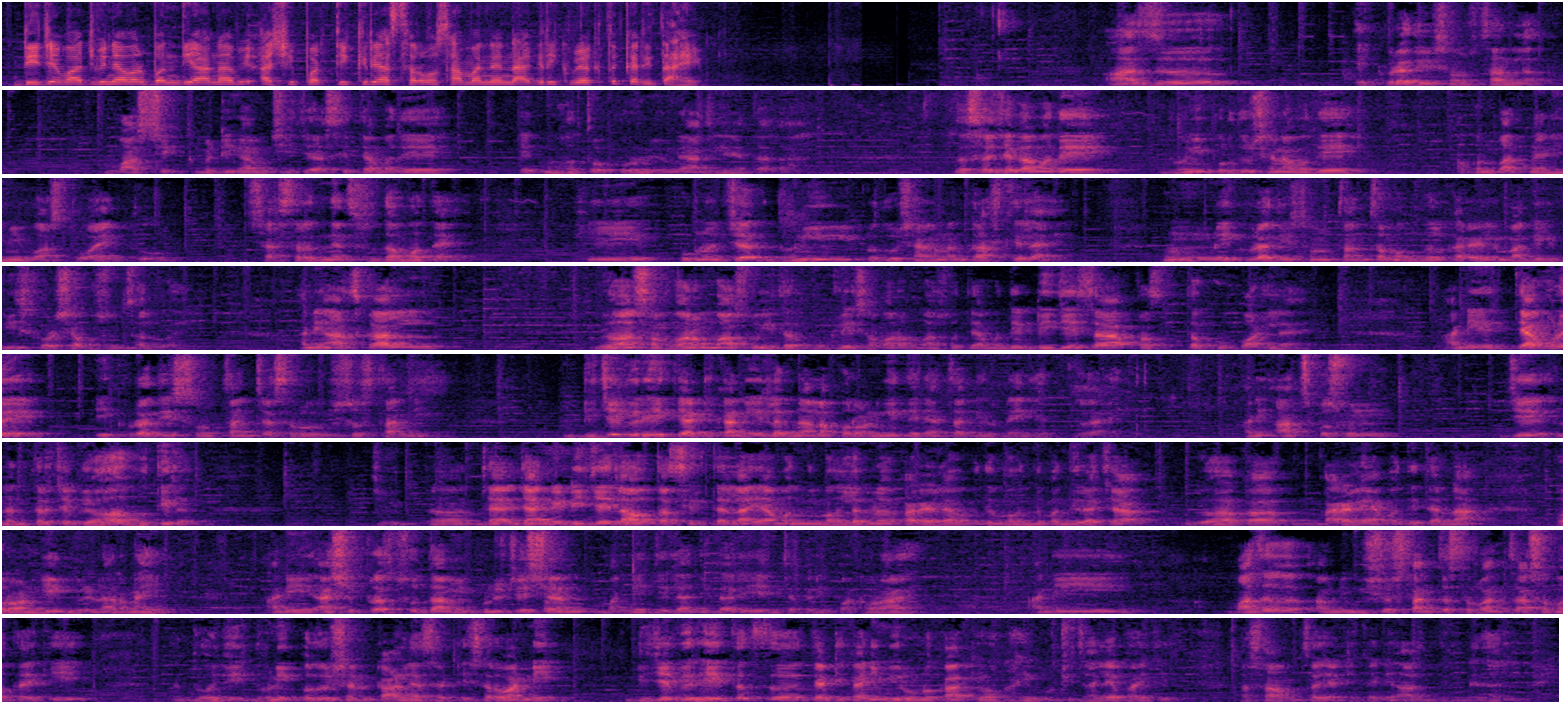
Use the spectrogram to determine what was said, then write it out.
डीजे वाजविण्यावर बंदी आणावी अशी प्रतिक्रिया सर्वसामान्य नागरिक व्यक्त करीत आहे. आज एकविरा देवी संस्थानला मासिक मिटिंग आमची जी असते त्यामध्ये एक महत्त्वपूर्ण निर्णय आज घेण्यात आला. जसं जगामध्ये ध्वनी प्रदूषणामध्ये आपण बातम्या नेहमी वाचतो ऐकतो. शास्त्रज्ञांचं सुद्धा मत आहे की पूर्ण जग ध्वनी प्रदूषणानं ग्रासलेलं आहे. म्हणून एकविरा संस्थांचं मंगल कार्यालय मागील वीस वर्षापासून चालू आहे. आणि आजकाल विवाह समारंभ असो इतर कुठलेही समारंभ असो त्यामध्ये डी जेचा प्रस्त खूप वाढला आहे. आणि त्यामुळे एकविरादी संस्थांच्या सर्व विश्वस्तांनी डी जे विरहित या ठिकाणी लग्नाला परवानगी देण्याचा निर्णय घेतला आहे. आणि आजपासून जे नंतरचे विवाह होतील ज्या ज्यांनी डी जे लावत असतील त्याला या मंद लग्न कार्यालयामध्ये मंद मंदिराच्या विवाह का कार्यालयामध्ये त्यांना परवानगी मिळणार नाही. आणि अशी प्रतसुद्धा आम्ही पोलीस स्टेशन मान्य जिल्हाधिकारी यांच्याकडे पाठवणार आहे. आणि माझं आणि विश्वस्तांचं सर्वांचं असं मत आहे की ध्वनी ध्वनी प्रदूषण टाळण्यासाठी सर्वांनी डी जे विरहितच त्या ठिकाणी मिरवणुका किंवा काही गोष्टी झाल्या पाहिजे असा आमचा या ठिकाणी आज निर्णय झालेला आहे.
